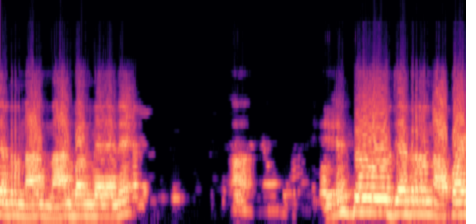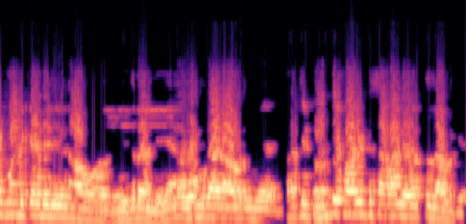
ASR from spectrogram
ಜನರ ನಾನ್ ನಾನ್ ಬಂದ ಮೇಲೆನೆ ಆ, ಎಂಟು ಜನರನ್ನ ಅಪಾಯಿಂಟ್ ಮಾಡ್ಕೊಂಡಿದೀವಿ ನಾವು ಇದರಲ್ಲಿ. ಏನೋ ಹೋಮ್ ಗಾರ್ಡ್ ಅವ್ರ ಪ್ರತಿ ಟ್ವೆಂಟಿ ಫೋರ್ ಇಂಟು ಸೆವೆನ್ ಇರ್ತದೆ ಅವ್ರಿಗೆ.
